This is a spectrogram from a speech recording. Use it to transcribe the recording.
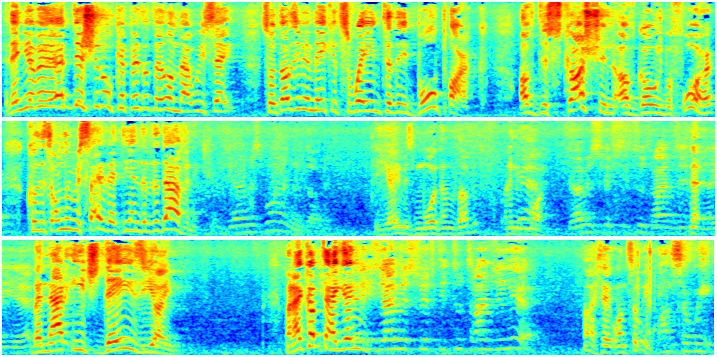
and then you have an additional kapitel Tehillim that we say. So it doesn't even make its way into the ballpark of discussion of going before, because it's only recited at the end of the davening. The Yom is more than the David. The Yom is more than David? What do you mean Yeah. more? Yom is 52 times a No, year. but not each day's Yom. When I come to Yom, Each Yom is 52 times a year. Oh, I say it once a week. Once a week.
